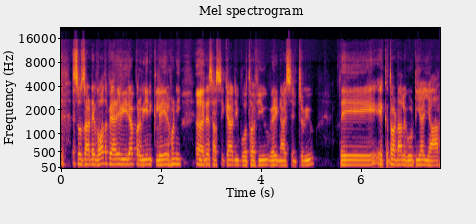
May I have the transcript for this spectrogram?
ਸੋ ਸਾਡੇ ਬਹੁਤ ਪਿਆਰੇ ਵੀਰ ਆ ਪ੍ਰਵੀਨ ਕਲੇਰ ਹੁਣੀ। ਕਹਿੰਦੇ ਸਤਿ ਸ਼੍ਰੀ ਅਕਾਲ ਜੀ both of you very nice interview ਤੇ ਇੱਕ ਤੁਹਾਡਾ ਲਗੋਟੀਆ ਯਾਰ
